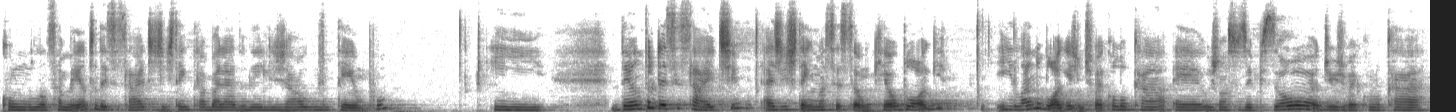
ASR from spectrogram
com o lançamento desse site, a gente tem trabalhado nele já há algum tempo. E dentro desse site, a gente tem uma seção que é o blog, e lá no blog a gente vai colocar é, os nossos episódios, vai colocar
